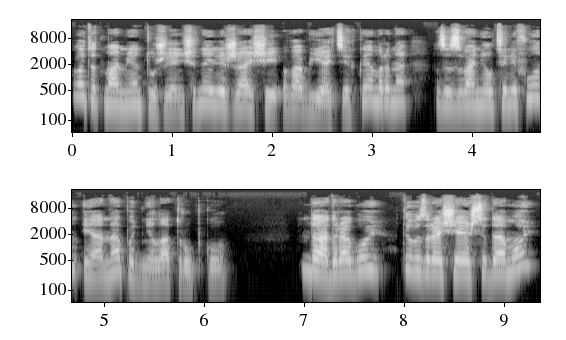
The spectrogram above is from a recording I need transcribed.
В этот момент у женщины, лежащей в объятиях Кэмерона, зазвонил телефон, и она подняла трубку. «Да, дорогой, ты возвращаешься домой?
